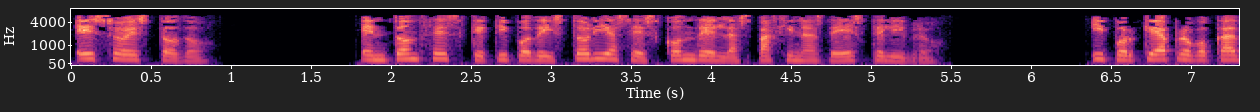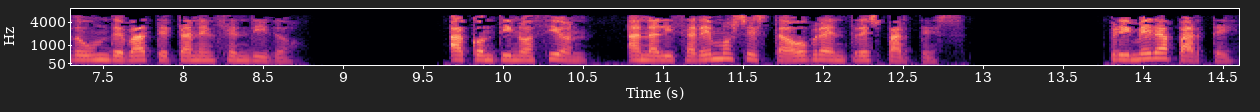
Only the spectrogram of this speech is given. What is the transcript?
Eso es todo. Entonces, ¿qué tipo de historia se esconde en las páginas de este libro? y por qué ha provocado un debate tan encendido. A continuación, analizaremos esta obra en tres partes. Primera parte,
